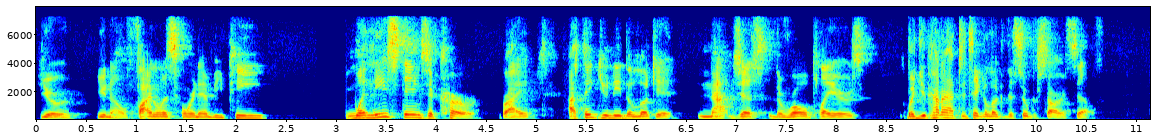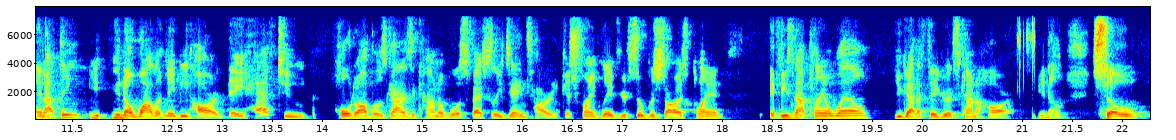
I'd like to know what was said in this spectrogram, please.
you're you know, finalist for an MVP. When these things occur, right, I think you need to look at not just the role players, but you kind of have to take a look at the superstar itself. And I think, you know, while it may be hard, they have to hold all those guys accountable, especially James Harden. Because frankly, if your superstar is playing, if he's not playing well, you got to figure it's kind of hard, you know. So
